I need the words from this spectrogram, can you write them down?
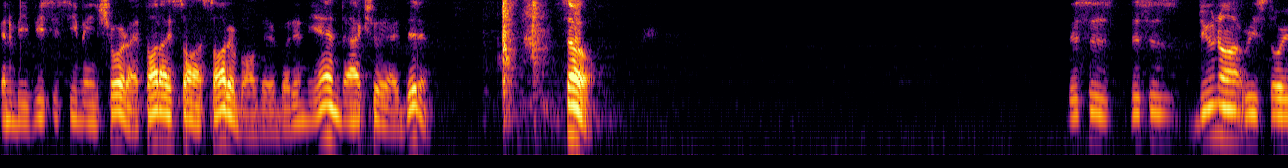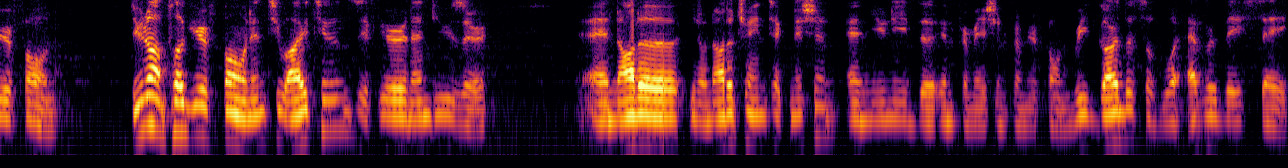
to be VCC main short. I thought I saw a solder ball there, but in the end, actually, I didn't. So, this is this is do not restore your phone. Do not plug your phone into iTunes if you're an end user and not a you know not a trained technician and you need the information from your phone. Regardless of whatever they say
